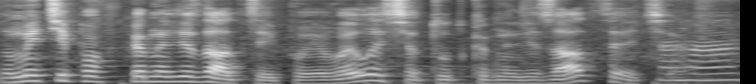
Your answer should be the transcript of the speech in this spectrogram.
ну ми типу в каналізації появилися, тут каналізація ця. Ага.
